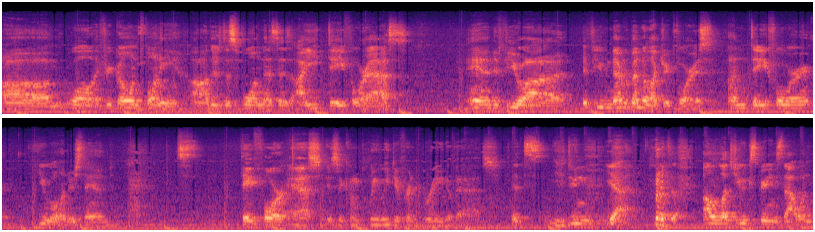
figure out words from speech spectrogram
Um, well, if you're going funny, uh, there's this one that says "I eat day four ass," and if you uh, if you've never been to Electric Forest on day four, you will understand. It's, Day four ass is a completely different breed of ass. it's you do yeah. A- I'll let you experience that one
